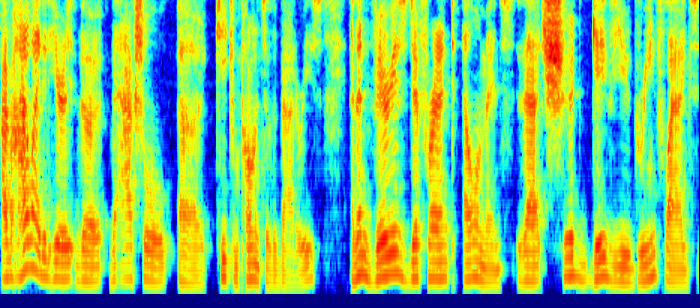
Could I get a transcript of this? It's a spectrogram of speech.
I've highlighted here the the actual uh, key components of the batteries, and then various different elements that should give you green flags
